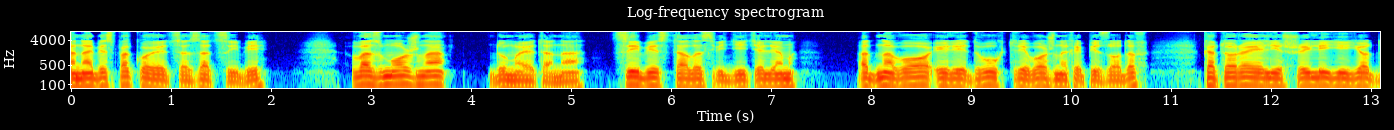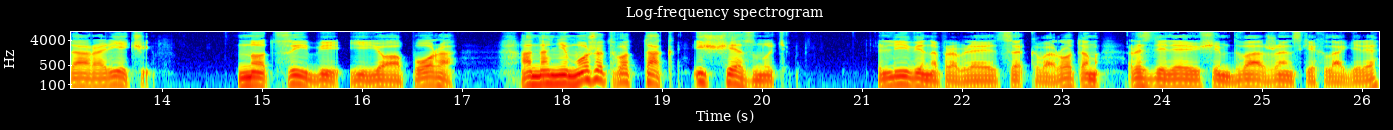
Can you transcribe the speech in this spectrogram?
Она беспокоится за Циби. Возможно, думает она, Циби стала свидетелем одного или двух тревожных эпизодов, которые лишили ее дара речи. Но Циби — ее опора. Она не может вот так исчезнуть. Ливи направляется к воротам, разделяющим два женских лагеря.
